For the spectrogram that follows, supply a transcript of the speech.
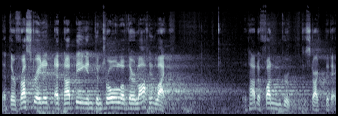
that they're frustrated at not being in control of their lot in life. It's not a fun group to start the day.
